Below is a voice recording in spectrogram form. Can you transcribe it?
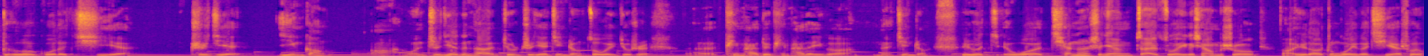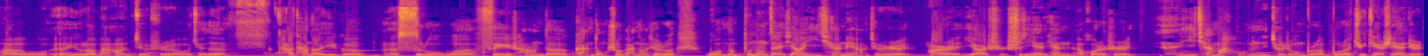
德国的企业直接硬刚。啊，我们直接跟他就是直接竞争，作为就是，呃，品牌对品牌的一个那竞争。比如说，我前段时间在做一个项目的时候，啊，遇到中国一个企业说的话，我一个老板哈，就是我觉得他谈到一个呃思路，我非常的感动，受感动。就是说，我们不能再像以前那样，就是二一二十十几年前，或者是。以前吧，我们就是我们不说不说具体的实验，就是，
